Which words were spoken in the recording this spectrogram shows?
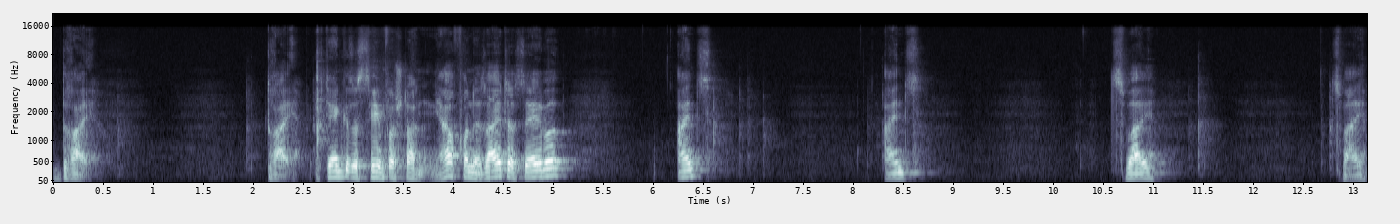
3, 3. Ich denke, System verstanden. Ja, von der Seite dasselbe. 1, 1, 2, 2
